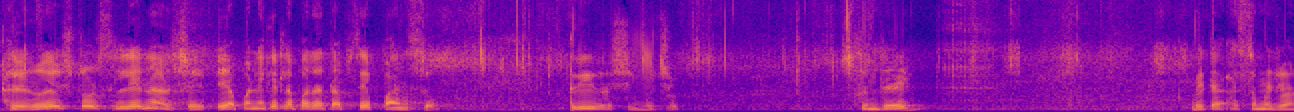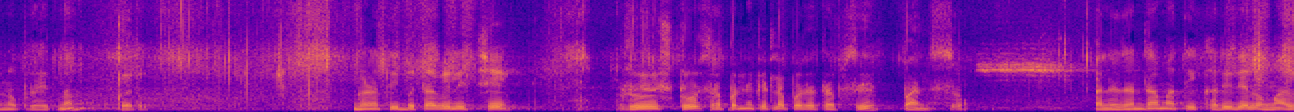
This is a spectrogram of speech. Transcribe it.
એટલે રોયલ સ્ટોર્સ લેનાર છે એ આપણને કેટલા પરત આપશે? પાંચસો. ત્રિરાશિ મુજબ. સમજાય? બેટા, આ સમજવાનો પ્રયત્ન કરો. ગણતરી બતાવેલી જ છે રોયલ સ્ટોર્સ આપણને કેટલા પરત આપશે? પાંચસો. અને ધંધામાંથી ખરીદેલો માલ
